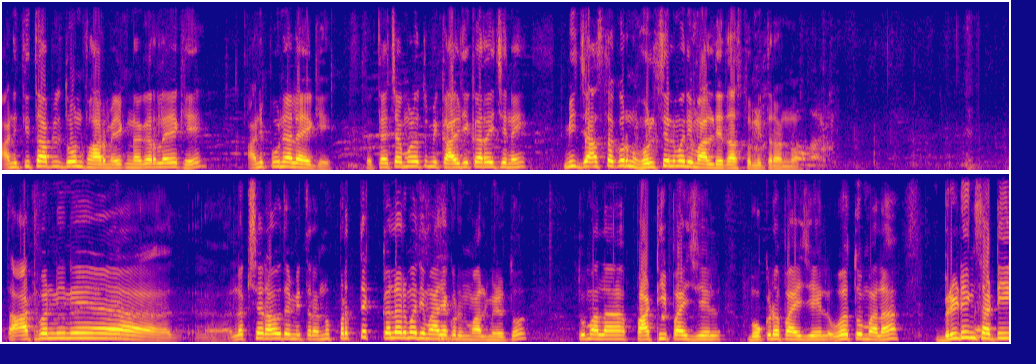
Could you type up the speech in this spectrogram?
आणि तिथं आपले दोन फार्म आहे. एक नगरला एक आहे आणि पुण्याला एक आहे. तर त्याच्यामुळे तुम्ही काळजी करायची नाही. मी जास्त करून होलसेलमध्ये माल देत असतो मित्रांनो. तर आठवणीने लक्ष राहू द्या मित्रांनो. प्रत्येक कलरमध्ये माझ्याकडून माल मिळतो. तुम्हाला पाठी पाहिजे बोकडं पाहिजे व तुम्हाला ब्रिडिंगसाठी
